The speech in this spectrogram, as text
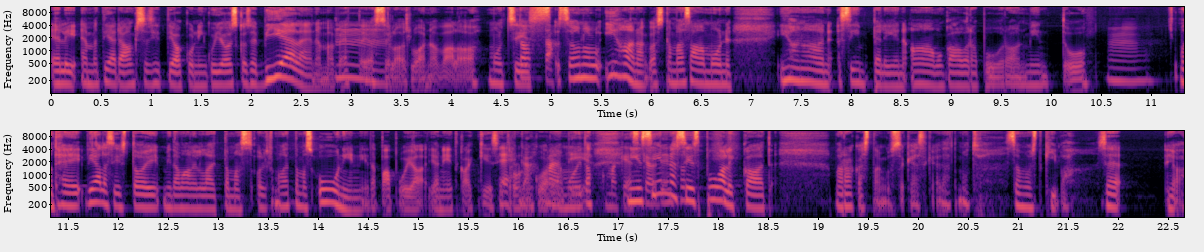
Eli en mä tiedä, onko se sitten joku, niin kuin, joisiko se vielä enemmän vettä, mm. jos sillä olisi luonnonvaloa. Mutta siis Totta. se on ollut ihana, koska mä saan mun ihanaan simppeliin aamukaurapuuroon minttuu. Mm. Mutta hei, vielä siis toi, mitä mä olin laittamassa, oliko mä laittamassa uuniin niitä papuja ja niitä kaikkia sitruunakuoria ja muita. tiedä, niin sinne sut. siis puolikkaat, mä rakastan kun sä keskeytät, mutta se on musta kiva. Se, joo.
